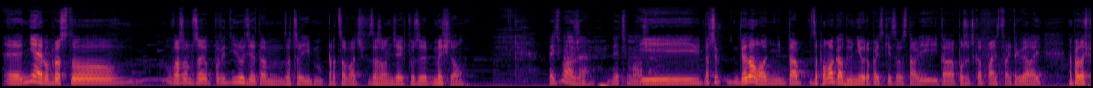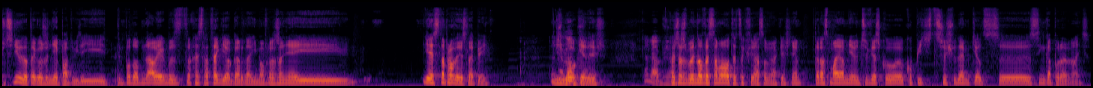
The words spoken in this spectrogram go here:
E, nie, po prostu uważam, że odpowiedni ludzie tam zaczęli pracować w zarządzie, którzy myślą. Być może, być może. I znaczy, wiadomo, ta zapomoga od Unii Europejskiej, co dostali, i ta pożyczka od państwa i tak dalej, na pewno się przyczyniły do tego, że nie padł i, i tym podobne, ale jakby trochę strategię ogarnęli, mam wrażenie, i jest, naprawdę jest lepiej to niż to było dobrze. kiedyś. To dobrze. Chociażby nowe samoloty co chwila są jakieś, nie? Teraz mają, nie wiem, czy wiesz, kupić trzy siódemki od Singapore Airlines.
